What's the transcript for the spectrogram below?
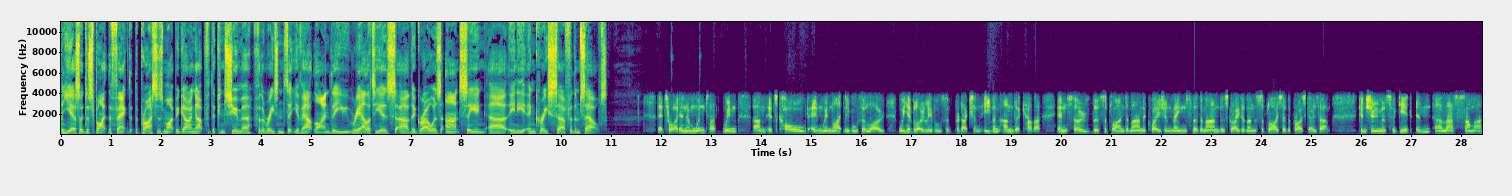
Yeah, so despite the fact that the prices might be going up for the consumer for the reasons that you've outlined, the reality is uh, the growers aren't seeing uh, any increase uh, for themselves. That's right. And in winter, when um, it's cold and when light levels are low, we have low levels of production, even under cover. And so the supply and demand equation means the demand is greater than the supply, so the price goes up consumers forget in uh, last summer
